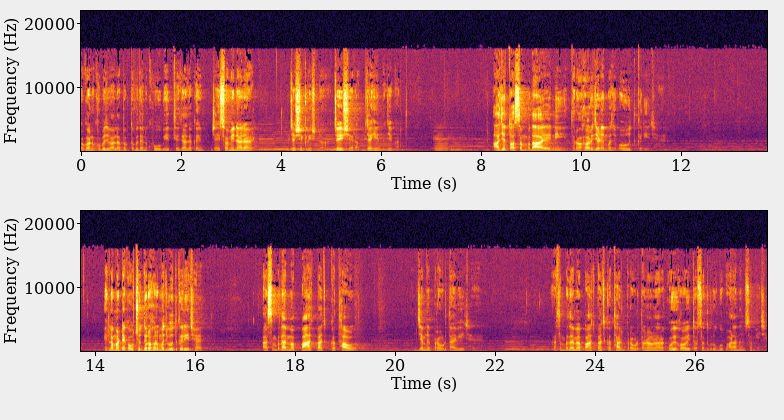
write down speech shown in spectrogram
ભગવાન ખૂબ જ વાલા ભક્તો બધાને ખૂબ હિતથી જાદા કહી જય સ્વામિનારાયણ, જય શ્રી કૃષ્ણ, જય શ્રી રામ, જય હિન્દ, જય ભારત. આજે તો આ સંપ્રદાયની ધરોહર જેણે મજબૂત કરી છે. એટલા માટે કહું છું, ધરોહર મજબૂત કરી છે. આ સંપ્રદાયમાં પાંચ પાંચ કથાઓ જેમને પ્રવર્તાવી છે. આ સંપ્રદાયમાં પાંચ પાંચ કથા પ્રવર્તન કોઈ હોય તો સદગુરુ ગોપાળાનંદ સ્વામી છે.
